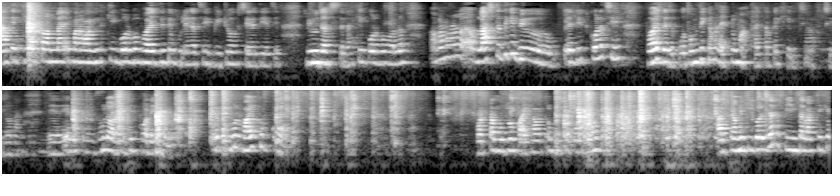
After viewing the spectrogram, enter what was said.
কালকে কি একটা অন্যায় মানে অনেক কি বলব, ভয়েস দিতে ভুলে গেছি ভিডিও ছেড়ে দিয়েছি ভিউজ আসছে না, কি করব বলো? আমার মনে হলো লাস্টের দিকে এডিট করেছি, ভয়েস দিয়েছে, প্রথম দিকে আমার একটু মাথায় কালকে খেলছিল ছিল না। এরকম ভুল অনেকদিন পরেই হলো। এরকম ভুল হয় খুব কম। ঘরটা মুজবো পায়খানা মাত্র পরিষ্কার করব। আজকে আমি কি করে জানো তিনতলা থেকে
